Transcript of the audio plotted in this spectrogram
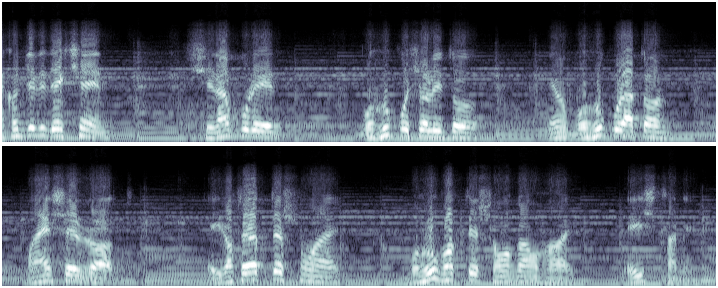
এখন যদি দেখছেন, শ্রীরামপুরের বহু প্রচলিত এবং বহু পুরাতন মাহেশের রথ। এই রথযাত্রার সময় বহু ভক্তের সমাগম হয় এই স্থানে।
